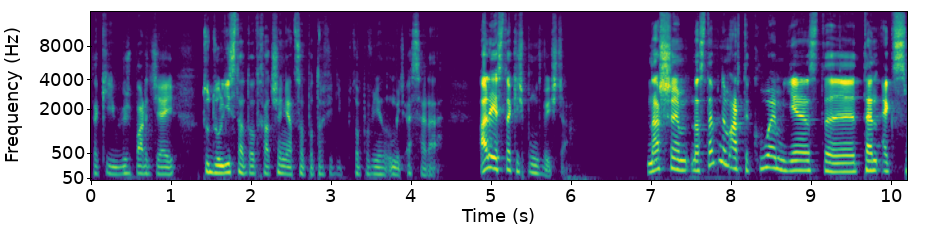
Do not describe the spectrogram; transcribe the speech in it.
taki już bardziej to-do lista do odhaczenia, co potrafi, co powinien umieć SRE. Ale jest to jakiś punkt wyjścia. Naszym następnym artykułem jest e, ten X,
